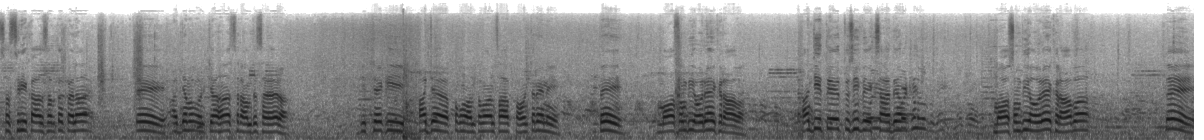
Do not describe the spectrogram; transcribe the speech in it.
ਸਤਿ ਸ੍ਰੀ ਅਕਾਲ ਸਭ ਤੋਂ ਪਹਿਲਾਂ ਤੇ ਅੱਜ ਮੈਂ ਪਹੁੰਚਿਆ ਹਾਂ ਸਰਹੰਦ ਸ਼ਹਿਰ, ਜਿੱਥੇ ਕਿ ਅੱਜ ਭਗਵੰਤ ਮਾਨ ਸਾਹਿਬ ਪਹੁੰਚ ਰਹੇ ਨੇ ਤੇ ਮੌਸਮ ਵੀ ਹੋ ਰਿਹਾ ਹੈ ਖਰਾਬ ਹਾਂਜੀ, ਤੇ ਤੁਸੀਂ ਵੇਖ ਸਕਦੇ ਹੋ, ਮੌਸਮ ਵੀ ਹੋ ਰਿਹਾ ਹੈ ਖਰਾਬ ਤੇ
